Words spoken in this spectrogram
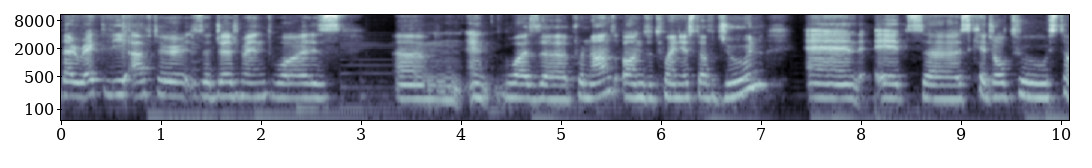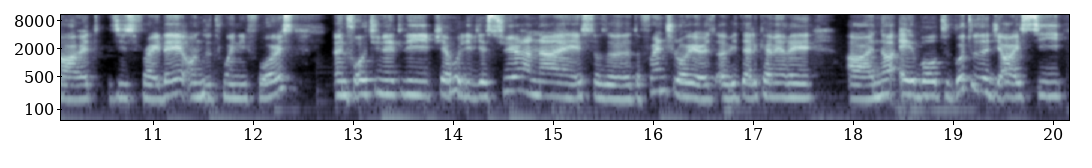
directly after the judgment was um, and was uh, pronounced on the 20th of June, and it's uh, scheduled to start this Friday on the 24th. Unfortunately, Pierre-Olivier Sur and I, so the, the French lawyers of Vital Kamerhe, are not able to go to the DRC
